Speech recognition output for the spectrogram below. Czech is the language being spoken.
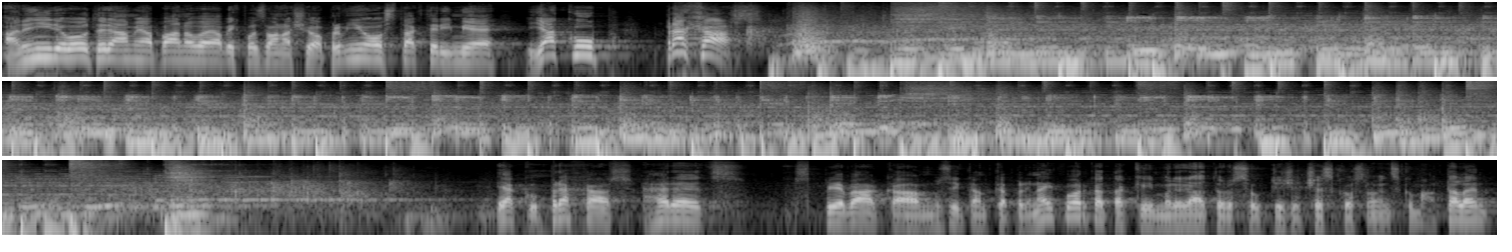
A nyní dovolte, dámy a pánové, abych pozval našeho prvního hosta, kterým je Jakub Prachař. Jakub Prachař, herec, zpěvák a muzikant kapely Nightwork a taky moderátor soutěže Česko-Slovensko má talent,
